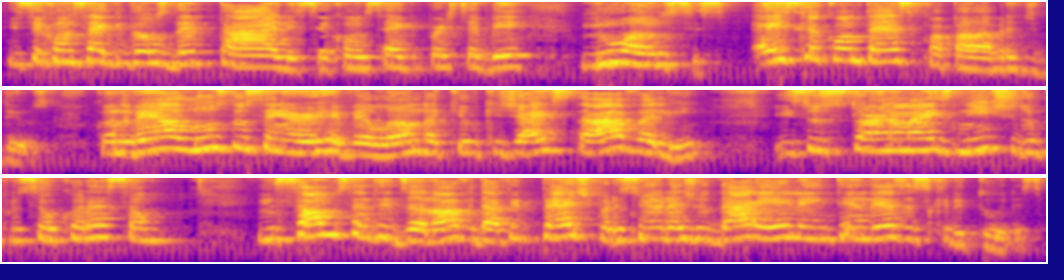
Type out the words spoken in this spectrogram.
e você consegue ver os detalhes, você consegue perceber nuances. É isso que acontece com a palavra de Deus. Quando vem a luz do Senhor revelando aquilo que já estava ali, isso se torna mais nítido para o seu coração. Em Salmo 119, Davi pede para o Senhor ajudar ele a entender as escrituras.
